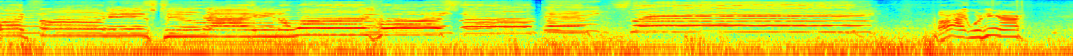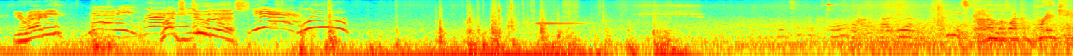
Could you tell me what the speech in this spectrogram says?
what fun it is to ride in a one horse open sleigh! All right, we're here. You ready? Ready! Ready! Let's do this! Yeah! Woo! What's with the crowbar? I thought you had the key. Gotta look like a break-in.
